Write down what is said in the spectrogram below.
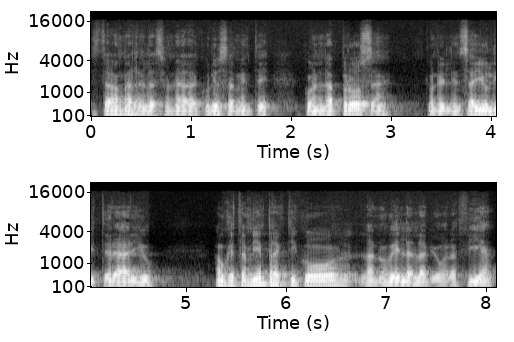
estaba más relacionada, curiosamente, con la prosa, con el ensayo literario, aunque también practicó la novela, la biografía,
